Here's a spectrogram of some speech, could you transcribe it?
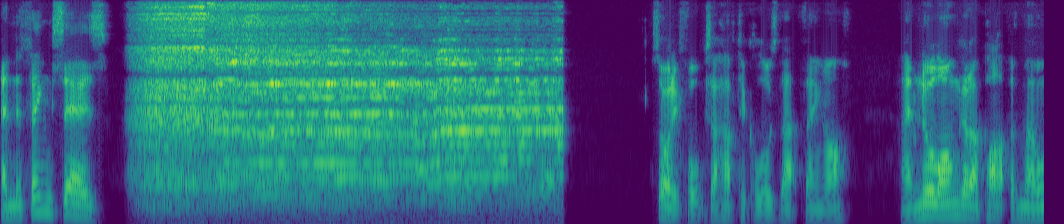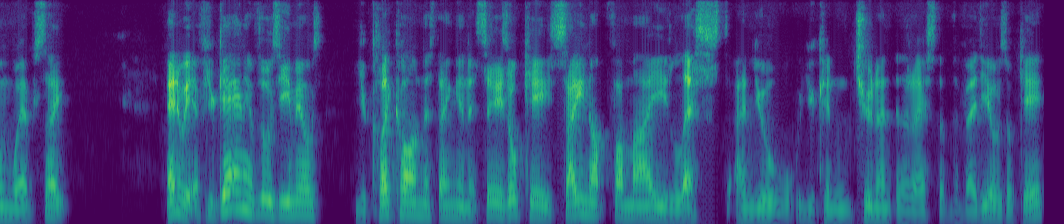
and the thing says, Sorry, folks, I have to close that thing off. I'm no longer a part of my own website. Anyway, if you get any of those emails, you click on the thing and it says, okay, sign up for my list and you you can tune into the rest of the videos, okay?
